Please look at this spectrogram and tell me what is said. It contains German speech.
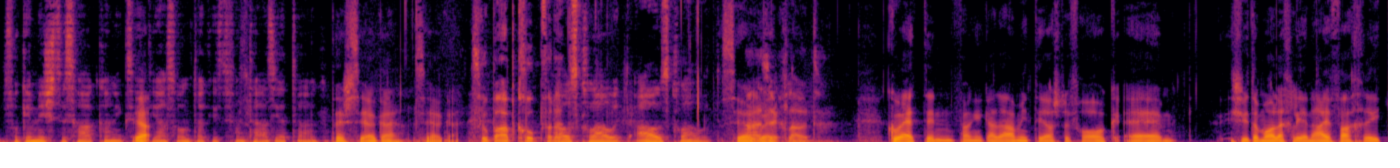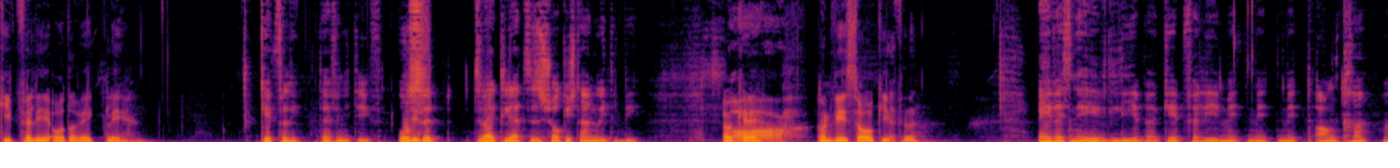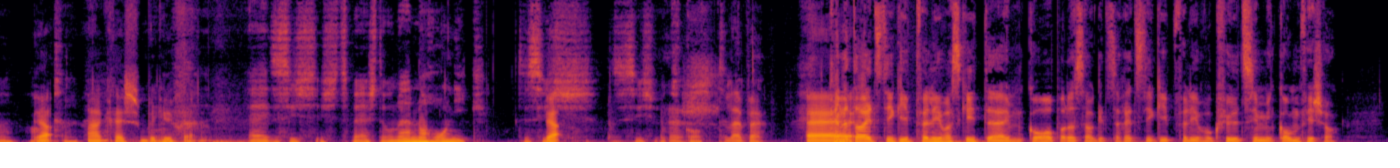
von gemischtes Hack habe ich gesagt, ja, Sonntag ist Phantasiatag. das ist sehr geil, sehr geil. Super abgekupfert. Alles geklaut, alles geklaut. Sehr Ah, sehr gut. geklaut. Gut, dann fange ich gerade an mit der ersten Frage. Ähm, ist wieder mal ein bisschen eine einfachere. Gipfeli oder Weckli? Gipfeli, definitiv. Außer das Weckli hat ein Schokostängel dabei. Okay. Oh, Und wieso Gipfel? Ich weiß nicht, ich liebe Gipfeli mit, mit, mit Anke. äh, Ja. Anke. Du einen Begriff. Ey, das ist, ist das Beste. Und dann noch Honig. Das ist, Ja. das ist das wirklich Gott. ist Leben. Kennen Äh, da jetzt die Gipfeli, was es gibt äh, im Coop oder so? Gibt es doch jetzt die Gipfeli, die gefüllt sind mit Gomfi schon?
